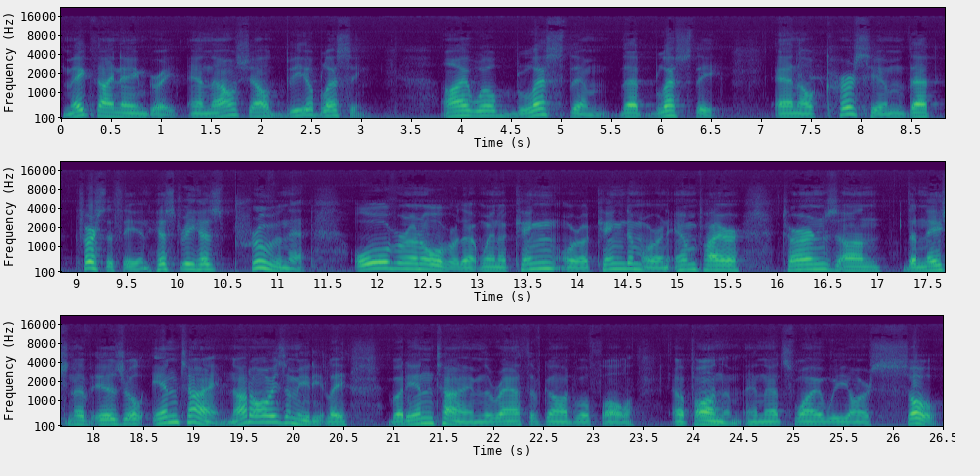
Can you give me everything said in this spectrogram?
make thy name great, and thou shalt be a blessing. I will bless them that bless thee, and I'll curse him that curseth thee. And history has proven that over and over that when a king or a kingdom or an empire turns on the nation of Israel in time, not always immediately, but in time, the wrath of God will fall upon them. And that's why we are so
